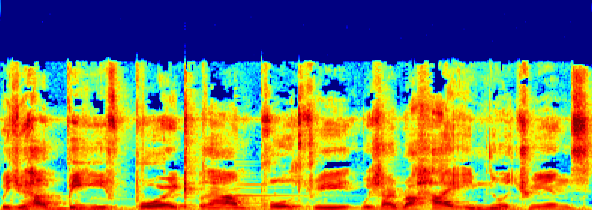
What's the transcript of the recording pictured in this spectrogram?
which you have beef, pork, lamb, poultry, which are high in nutrients.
